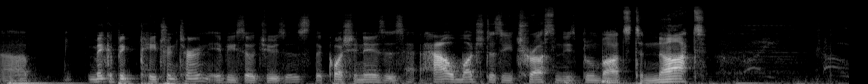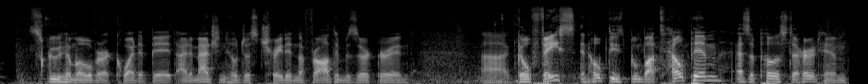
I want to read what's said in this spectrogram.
uh, make a big patron turn if he so chooses. The question is, is how much does he trust in these boombots to not screw him over quite a bit? I'd imagine he'll just trade in the Frothing Berserker and uh, go face and hope these boombots help him as opposed to hurt him.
